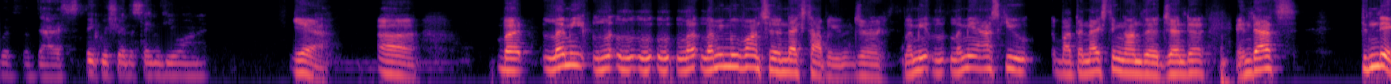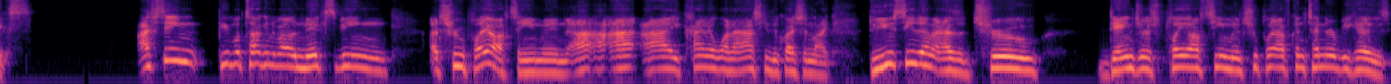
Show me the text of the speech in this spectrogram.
with that. I think we share the same view on it. Yeah, uh, but let me l- l- l- let me move on to the next topic, Jenner. Let me let me ask you about the next thing on the agenda, and that's the Knicks. I've seen people talking about Knicks being a true playoff team, and I I, I kind of want to ask you the question: like, do you see them as a true dangerous playoff team and a true playoff contender because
